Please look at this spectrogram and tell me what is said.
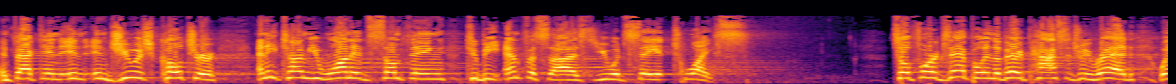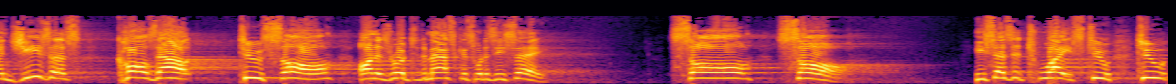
In fact, in, in, in Jewish culture, anytime you wanted something to be emphasized, you would say it twice. So for example, in the very passage we read, when Jesus calls out to Saul on his road to Damascus, what does he say? Saul, Saul. He says it twice to, to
